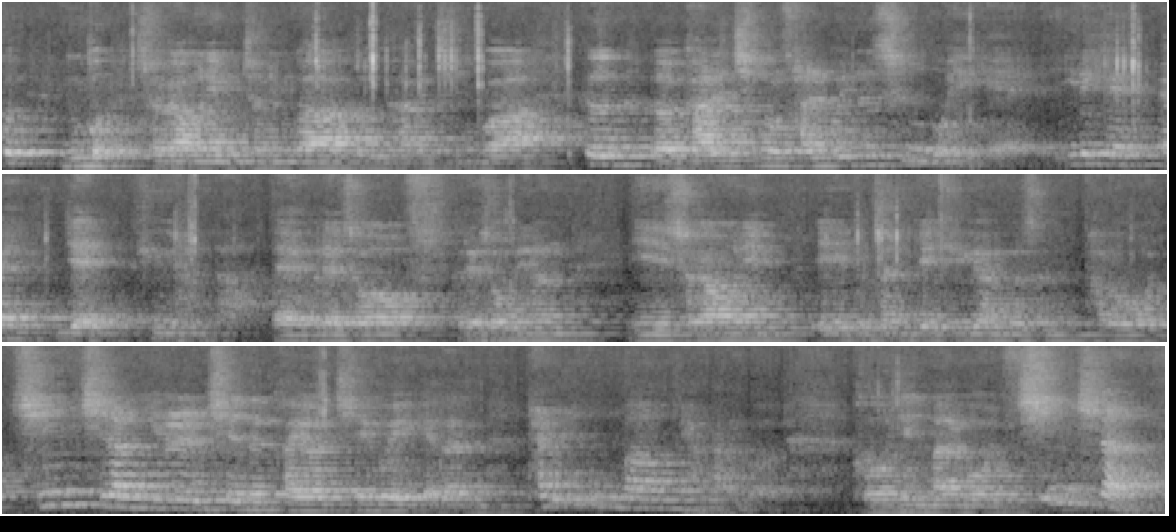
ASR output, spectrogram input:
그 누구? 서가모니 부처님과 그 가르침과 그 어, 가르침으로 살고 있는 승고에게 이렇게 에, 이제 귀한다. 에, 그래서 그래서 우리는 이 서가모니 이 부처님께 귀한 것은 바로 진실한 길을 체득하여 최고의 깨달은 밝은 마음 향하는 것. 거짓 말고 진실한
